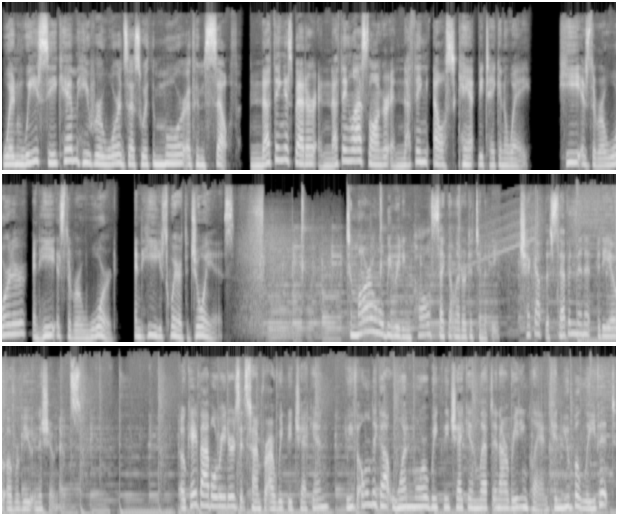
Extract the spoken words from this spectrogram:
When we seek Him, He rewards us with more of Himself. Nothing is better and nothing lasts longer and nothing else can't be taken away. He is the rewarder and He is the reward, and He's where the joy is. Tomorrow we'll be reading Paul's second letter to Timothy. Check out the seven minute video overview in the show notes. Okay, Bible readers, it's time for our weekly check in. We've only got one more weekly check in left in our reading plan. Can you believe it?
